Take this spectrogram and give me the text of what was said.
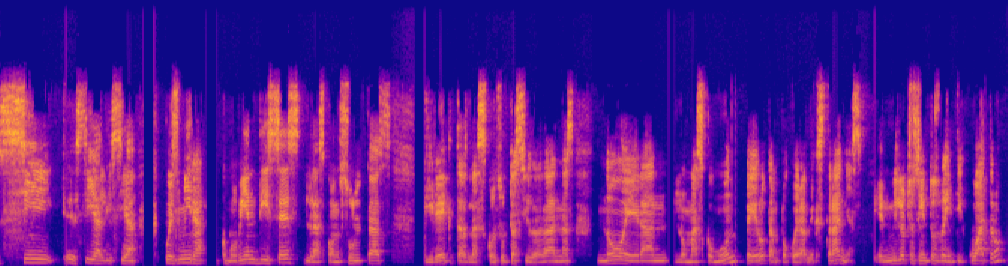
Sí, eh, sí, Alicia. Pues mira, como bien dices, las consultas directas, las consultas ciudadanas no eran lo más común, pero tampoco eran extrañas. En 1824,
